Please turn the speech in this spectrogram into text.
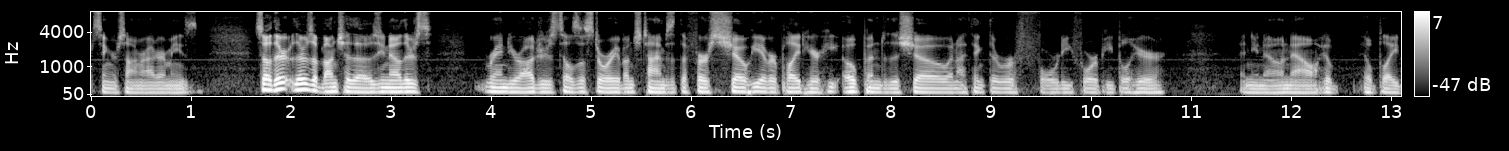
singer songwriter. I mean, he's, so there there's a bunch of those. You know, there's Randy Rogers tells a story a bunch of times that the first show he ever played here, he opened the show, and I think there were 44 people here, and you know now he'll he'll play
